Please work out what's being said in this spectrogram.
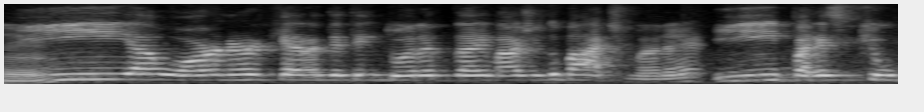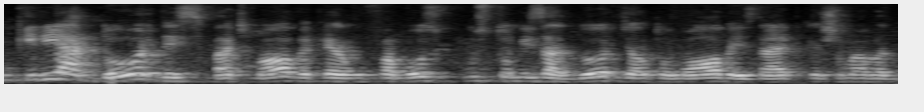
Hum. e a Warner, que era detentora da imagem do Batman, né? E parece que o criador desse Batmóvel, que era um famoso customizador de automóveis na época, chamava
